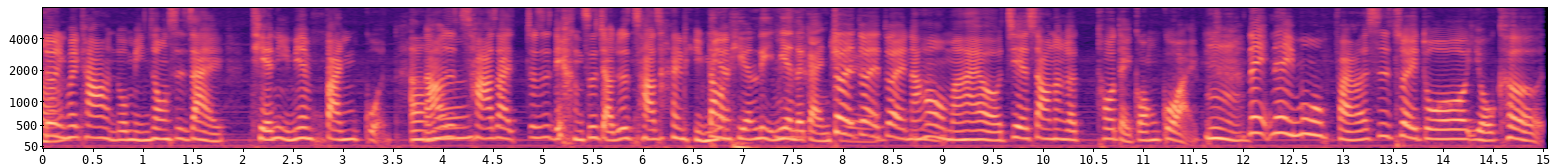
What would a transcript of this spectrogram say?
就是你会看到很多民众是在。田里面翻滚，然后是插在，就是两只脚就是插在里面，到田里面的感觉。对对对，然后我们还有介绍那个土地公怪，嗯，那那一幕反而是最多游客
